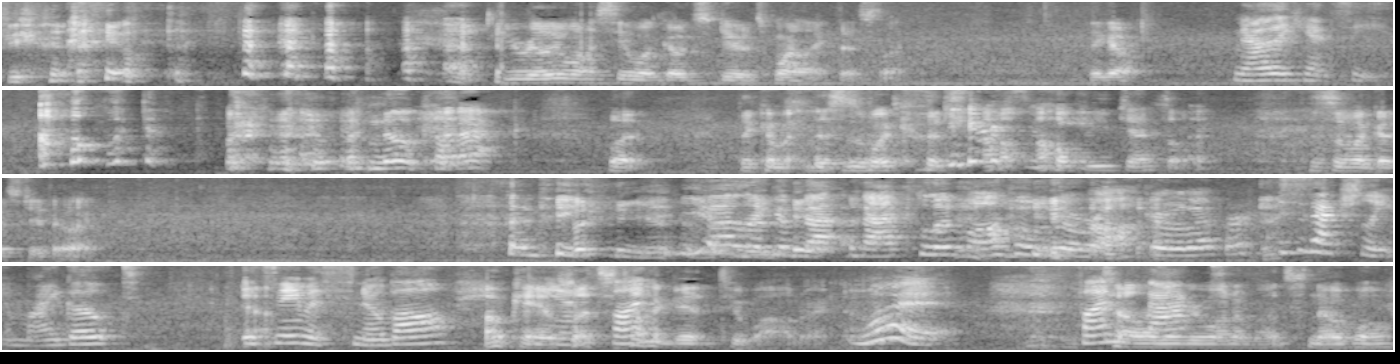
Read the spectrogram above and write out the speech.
If you, if you really want to see what goats do, it's more like this. Look, they go. Now they can't see. Oh, what the? no, come back. What? They come. This is what goats. Scares I'll, I'll be gentle. This is what goats do. They're like. yeah, like a back, back flip off of the rock or whatever. This is actually my goat. Its name is Snowball. Okay, and let's fun, not get too wild right now. What? Fun Telling fact. everyone about Snowball.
